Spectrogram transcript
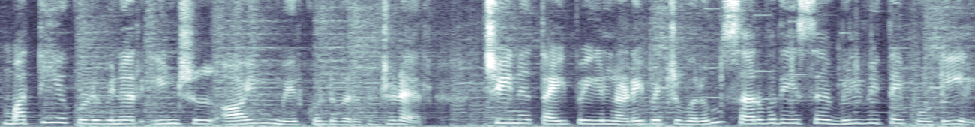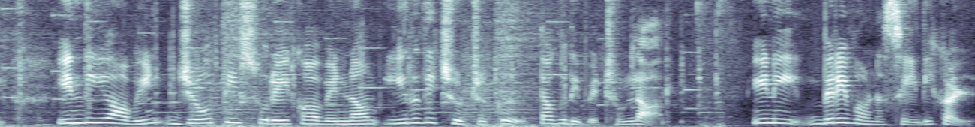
மத்திய குழுவினர் இன்று ஆய்வு மேற்கொண்டு வருகின்றனர். சீன தைப்பேயில் நடைபெற்று வரும் சர்வதேச வில்வித்தை போட்டியில் இந்தியாவின் ஜோதி சுரேகா வெண்ணாம் இறுதிச் சுற்றுக்கு தகுதி பெற்றுள்ளார். இனி விரிவான செய்திகள்.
